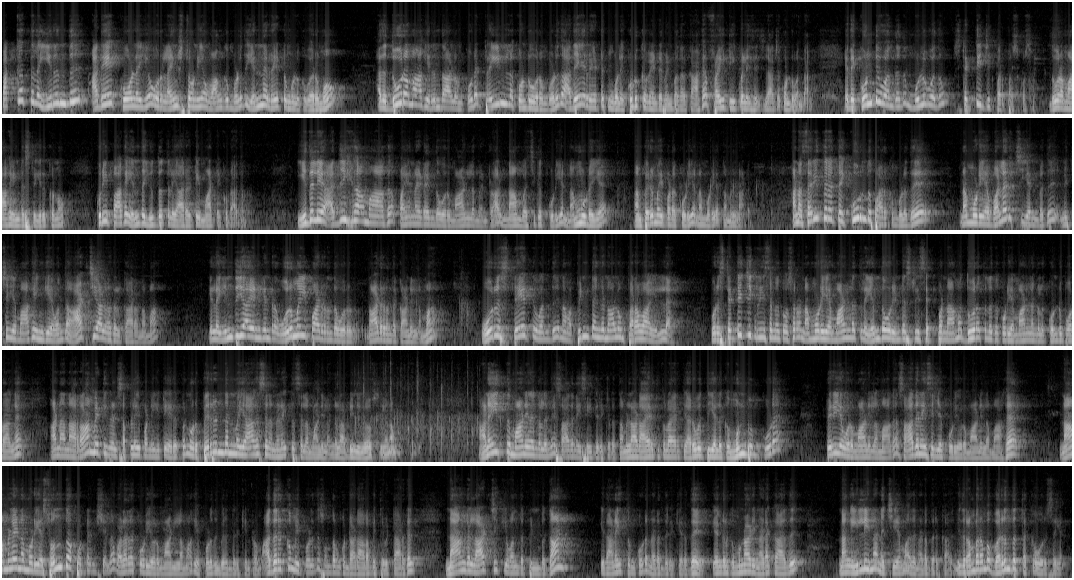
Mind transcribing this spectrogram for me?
பக்கத்தில் இருந்து அதே கோலையோ ஒரு லைம்ஸ்டோனையோ வாங்கும் பொழுது என்ன ரேட் உங்களுக்கு வருமோ அது தூரமாக இருந்தாலும் கூட ட்ரெயினில் கொண்டு வரும் பொழுது அதே ரேட்டுக்கு உங்களை கொடுக்க வேண்டும் என்பதற்காக ஃப்ரைட் ஈக்குவலைசேஷன் சார்ஜை கொண்டு வந்தாங்க. இதை கொண்டு வந்தது முழுவதும் ஸ்ட்ராட்டஜிக் கோசம் தூரமாக இண்டஸ்ட்ரி இருக்கணும். குறிப்பாக எந்த யுத்தத்தில் யார்கிட்டையும் மாட்டிக்கூடாது. இதிலே அதிகமாக பயனடைந்த ஒரு மாநிலம் என்றால் நாம் வசிக்கக்கூடிய நம்முடைய நாம் பெருமைப்படக்கூடிய நம்முடைய தமிழ்நாடு. ஆனால் சரித்திரத்தை கூர்ந்து பார்க்கும் பொழுது நம்முடைய வளர்ச்சி என்பது நிச்சயமாக இங்கே வந்த ஆட்சியாளர்கள் காரணமாக இல்லை இந்தியா என்கின்ற ஒருமைப்பாடு இருந்த ஒரு நாடு இருந்த காணிலமா ஒரு ஸ்டேட் வந்து நம்ம பின்தங்கினாலும் பரவாயில்லை. ஒரு ஸ்ட்ராட்டஜிக் ரீசனுக்கோசரம் நம்முடைய மாநிலத்தில் எந்த ஒரு இண்டஸ்ட்ரி செட் பண்ணாமல் தூரத்தில் இருக்கக்கூடிய மாநிலங்களுக்கு கொண்டு போகிறாங்க ஆனால் நான் ரா மெட்டீரியல் சப்ளை பண்ணிக்கிட்டே இருப்பேன். ஒரு பெருந்தன்மையாக சில நினைத்த சில மாநிலங்கள் அப்படின்னு நீங்கள் யோசிச்சீங்கன்னா அனைத்து மாநிலங்களுமே சாதனை செய்திருக்கிறது. தமிழ்நாடு ஆயிரத்தி தொள்ளாயிரத்தி அறுபத்தி ஏழுக்கு முன்பும் கூட பெரிய ஒரு மாநிலமாக சாதனை செய்யக்கூடிய ஒரு மாநிலமாக நாமளே நம்முடைய சொந்த பொட்டன்ஷியலில் வளரக்கூடிய ஒரு மாநிலமாக எப்பொழுதும் இருந்திருக்கின்றோம். அதற்கும் இப்பொழுது சொந்தம் கொண்டாட ஆரம்பித்து விட்டார்கள். நாங்கள் ஆட்சிக்கு வந்த பின்பு தான் இது அனைத்தும் கூட நடந்திருக்கிறது. எங்களுக்கு முன்னாடி நடக்காது. நாங்கள் இல்லைன்னா நிச்சயமாக அது நடந்திருக்காது. இது ரொம்ப ரொம்ப வருந்தத்தக்க ஒரு செயல்.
